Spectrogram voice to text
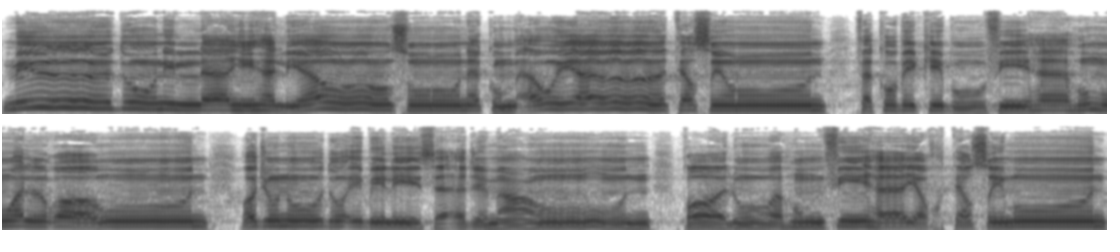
من دون الله هل ينصرونكم أو ينتصرون؟ فكبكبوا فيها هم والغاوون وجنود إبليس أجمعون قالوا وهم فيها يختصمون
